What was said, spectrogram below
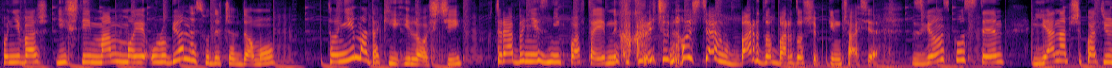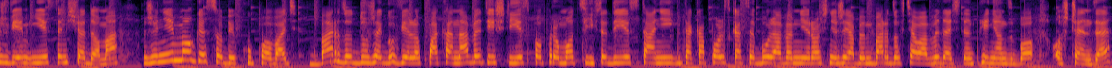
ponieważ jeśli mam moje ulubione słodycze w domu, to nie ma takiej ilości, która by nie znikła w tajemnych okolicznościach w bardzo, bardzo szybkim czasie. W związku z tym ja na przykład już wiem i jestem świadoma, że nie mogę sobie kupować bardzo dużego wielopaka, nawet jeśli jest po promocji i wtedy jest taniej i taka polska cebula we mnie rośnie, że ja bym bardzo chciała wydać ten pieniądz, bo oszczędzę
